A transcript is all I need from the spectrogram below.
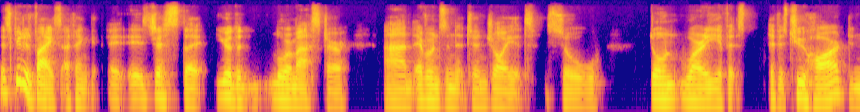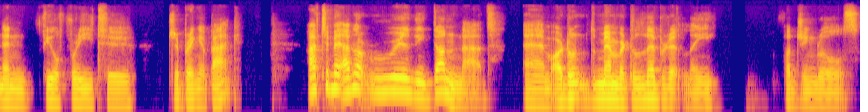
it's good advice. I think It- it's just that you're the lore master and everyone's in it to enjoy it. So don't worry if it's if it's too hard, and then feel free to to bring it back. I have to admit, I've not really done that, um, or don't remember deliberately fudging rules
